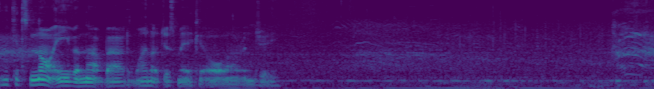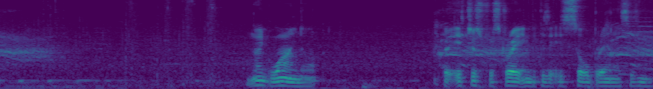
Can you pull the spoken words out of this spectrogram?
Like it's not even that bad. Why not just make it all RNG? Like why not? But it's just frustrating because it is so brainless, isn't it?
